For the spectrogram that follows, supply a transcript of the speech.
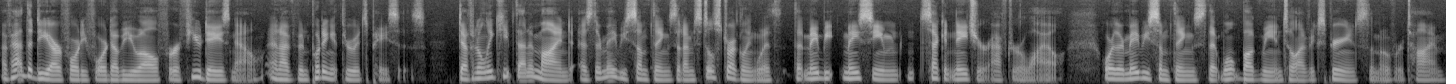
I've had the DR44WL for a few days now, and I've been putting it through its paces. Definitely keep that in mind, as there may be some things that I'm still struggling with that may, be, may seem second nature after a while, or there may be some things that won't bug me until I've experienced them over time.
